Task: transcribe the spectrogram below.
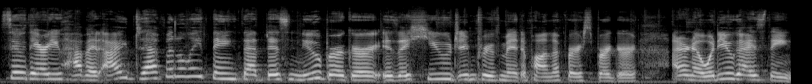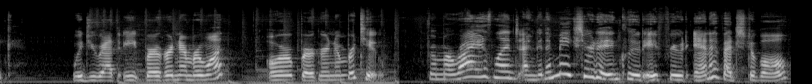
So there you have it. I definitely think that this new burger is a huge improvement upon the first burger. I don't know, what do you guys think? Would you rather eat burger number one or burger number two? For Moriah's lunch, I'm gonna make sure to include a fruit and a vegetable.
